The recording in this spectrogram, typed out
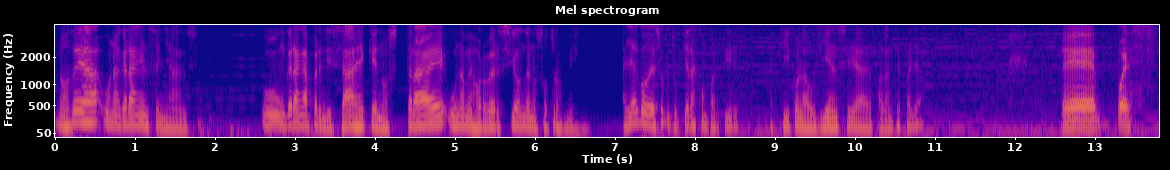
nos deja una gran enseñanza, un gran aprendizaje que nos trae una mejor versión de nosotros mismos. ¿Hay algo de eso que tú quieras compartir aquí con la audiencia de Palantes para allá? Eh, pues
